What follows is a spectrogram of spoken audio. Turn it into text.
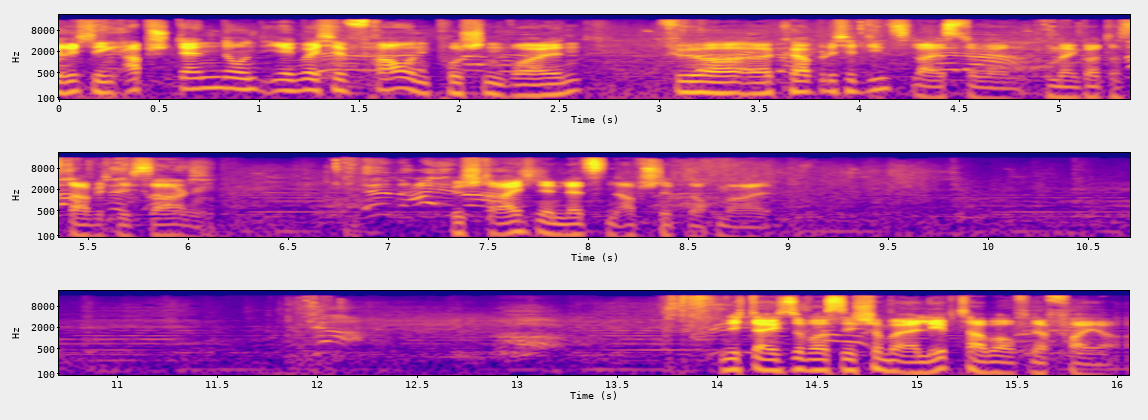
die richtigen Abstände und irgendwelche Frauen pushen wollen für äh, körperliche Dienstleistungen. Oh mein Gott, das darf ich nicht sagen. Wir streichen den letzten Abschnitt nochmal. Nicht, da ich sowas nicht schon mal erlebt habe auf einer Feier.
